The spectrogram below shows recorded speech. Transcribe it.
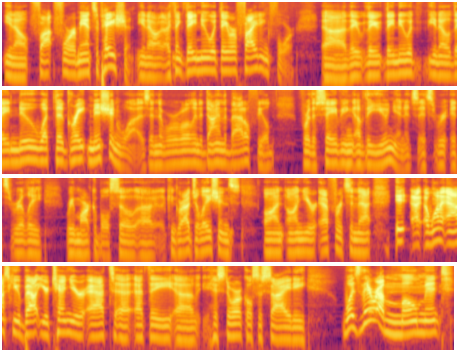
you know, fought for emancipation. You know, I think they knew what they were fighting for. Uh, they they they knew. You know, they knew what the great mission was, and they were willing to die in the battlefield for the saving of the Union. It's it's re- it's really remarkable. So, uh, congratulations on on your efforts in that. It, I, I want to ask you about your tenure at uh, at the uh, Historical Society. Was there a moment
